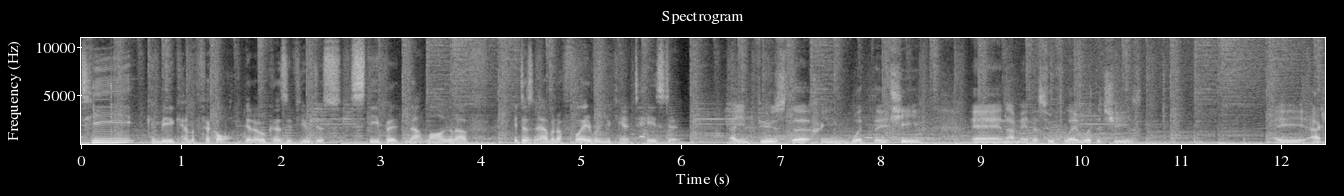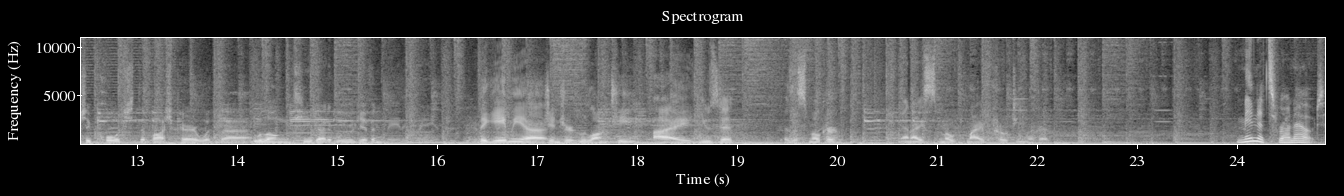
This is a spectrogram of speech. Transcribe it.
Tea can be kind of fickle, you know, because if you just steep it not long enough, it doesn't have enough flavor and you can't taste it. I infused the cream with the tea and I made the souffle with the cheese. I actually poached the Bosc pear with the oolong tea that we were given. They gave me a ginger oolong tea. I used it as a smoker and I smoked my protein with it. Minutes run out,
